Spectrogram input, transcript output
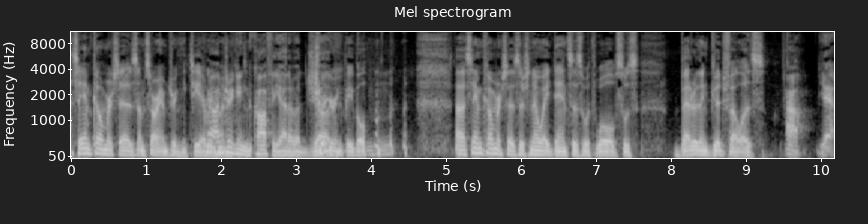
Sam Comer says, "I'm sorry, I'm drinking tea. No, I'm drinking coffee out of a jug. triggering people." uh, Sam Comer says, "There's no way Dances with Wolves was better than Goodfellas, Oh, yeah.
